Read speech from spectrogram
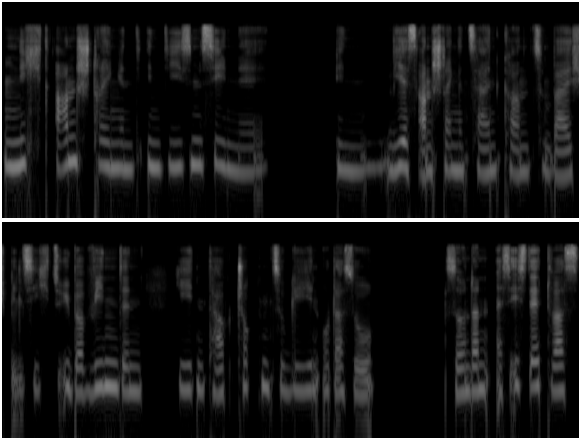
nicht anstrengend in diesem Sinne, in, wie es anstrengend sein kann, zum Beispiel sich zu überwinden, jeden Tag joggen zu gehen oder so, sondern es ist etwas,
